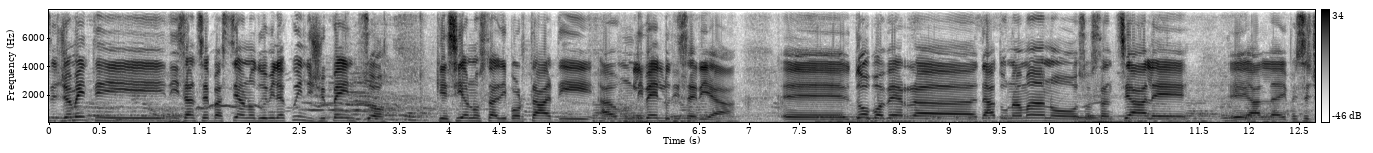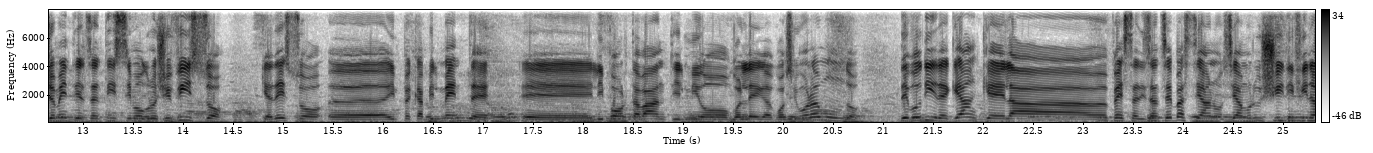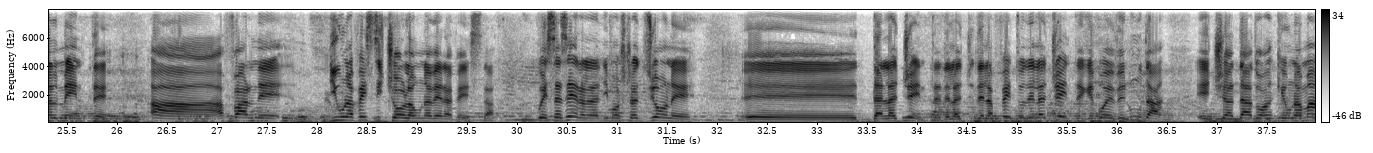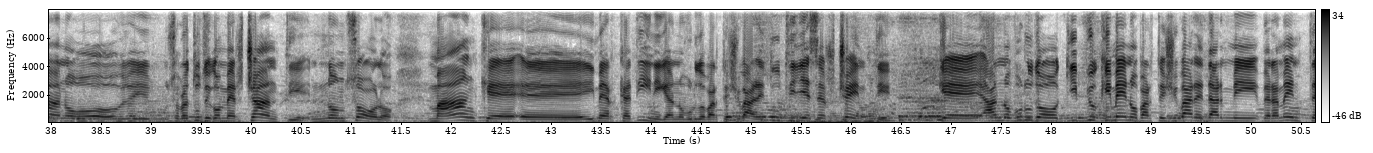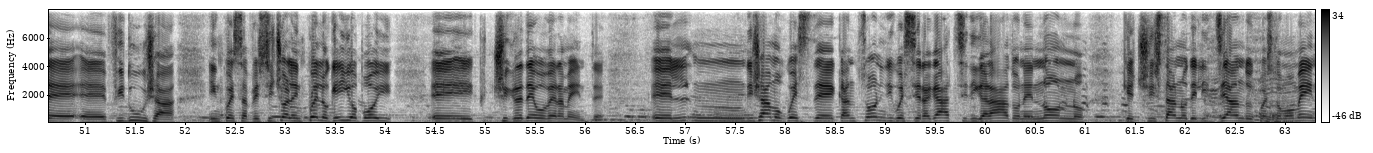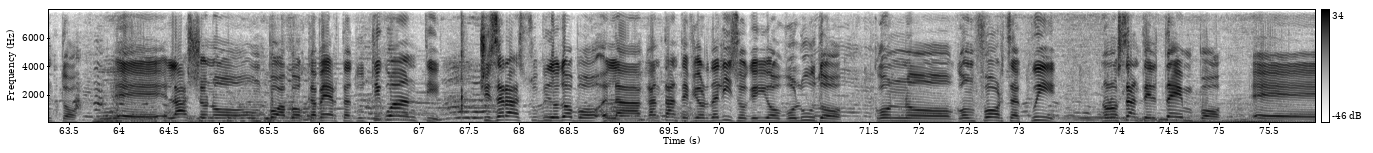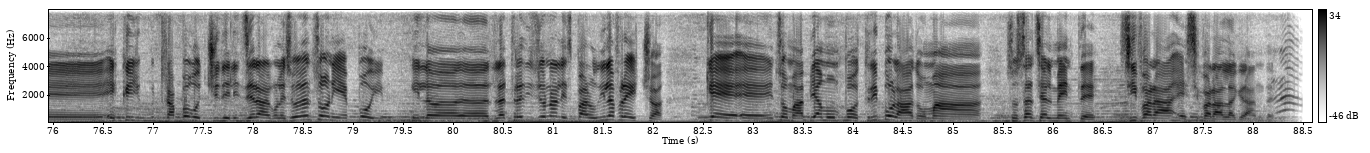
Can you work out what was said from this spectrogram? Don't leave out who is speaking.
Speaker 1: festeggiamenti di San Sebastiano 2015 penso che siano stati portati a un livello di Serie A. Eh, dopo aver eh, dato una mano sostanziale eh, ai festeggiamenti del Santissimo Crocifisso che adesso eh, impeccabilmente eh, li porta avanti il mio collega Cosimo Ramundo Devo dire che anche la festa di San Sebastiano siamo riusciti finalmente a, a farne di una festicciola una vera festa. Questa sera la dimostrazione eh, dalla gente, dell'affetto della gente che poi è venuta e ci ha dato anche una mano, eh, soprattutto i commercianti, non solo, ma anche eh, i mercatini che hanno voluto partecipare, tutti gli esercenti che hanno voluto chi più chi meno partecipare e darmi veramente eh, fiducia in questa festicciola, in quello che io poi eh, ci credevo veramente. Mh, mm, diciamo queste canzoni di questi ragazzi di Galatone e non che ci stanno deliziando in questo momento eh, lasciano un po' a bocca aperta tutti quanti, ci sarà subito dopo la cantante Fiordaliso che io ho voluto con, con forza qui nonostante il tempo eh, e che tra poco ci delizzerà con le sue canzoni e poi il, la tradizionale Sparo di La Freccia che eh, insomma abbiamo un po' tribolato ma sostanzialmente si farà e si farà alla grande.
